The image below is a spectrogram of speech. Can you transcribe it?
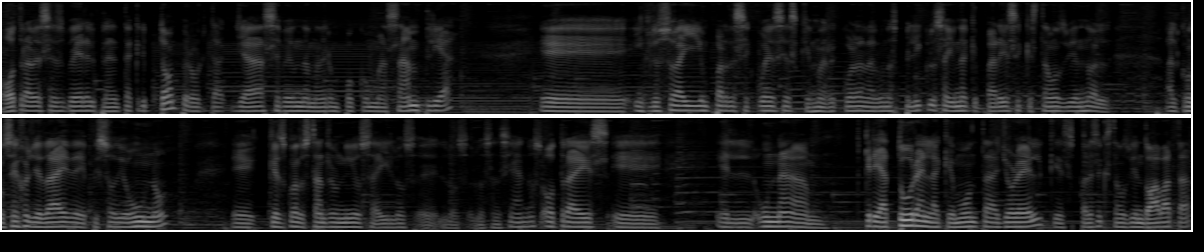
otra vez es ver el planeta Krypton, pero ahorita ya se ve de una manera un poco más amplia. Eh, incluso hay un par de secuencias que me recuerdan a algunas películas. Hay una que parece que estamos viendo al, al Consejo Jedi de episodio 1, eh, que es cuando están reunidos ahí los, eh, los, ancianos. Otra es eh, una criatura en la que monta Jorel, que parece que estamos viendo Avatar.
